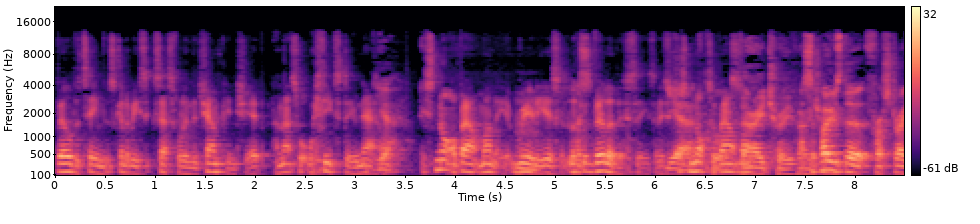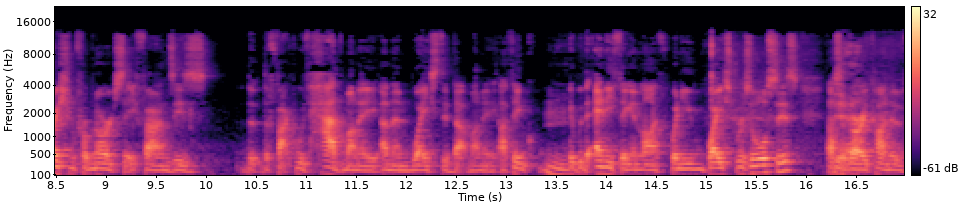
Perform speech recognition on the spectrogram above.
build a team that's going to be successful in the Championship, and that's what we need to do now. Yeah. It's not about money. It mm. really isn't. Look at Villa this season. It's Yeah, just not about money. Very true. Very I true. suppose the frustration from Norwich City fans is the, the fact we've had money and then wasted that money. I think hmm. it, with anything in life, when you waste resources, that's a very kind of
